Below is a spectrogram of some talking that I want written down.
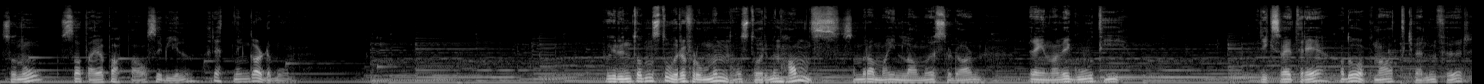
Så nå satt jeg og pappa oss i bilen retning Gardermoen. Av den store flommen og stormen Hans som ramma Innlandet og Østerdalen, regna vi god tid. Riksvei 3 hadde åpna igjen kvelden før,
